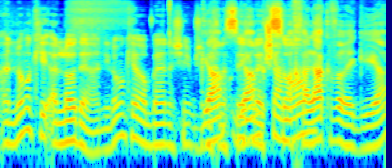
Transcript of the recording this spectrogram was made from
אני לא מכיר, אני לא יודע, אני לא מכיר הרבה אנשים גם, שנכנסים גם לצום. כשהמחלה כבר הגיעה,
